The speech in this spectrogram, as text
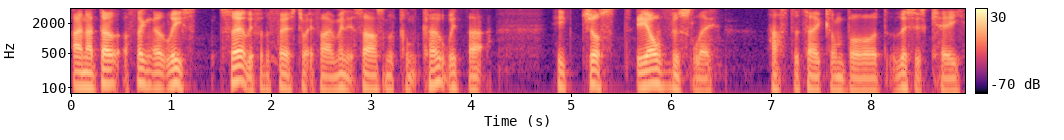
And I don't I think at least certainly for the first twenty five minutes Arsenal couldn't cope with that. He just he obviously has to take on board this is key.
